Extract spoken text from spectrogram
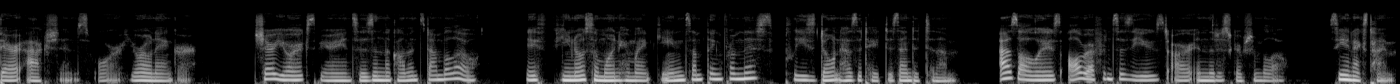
their actions or your own anger. Share your experiences in the comments down below. If you know someone who might gain something from this, please don't hesitate to send it to them. As always, all references used are in the description below. See you next time.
